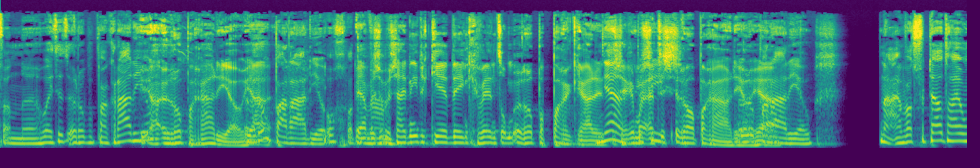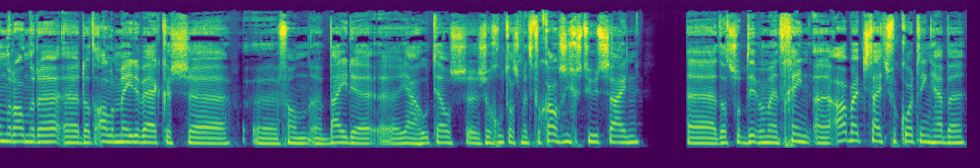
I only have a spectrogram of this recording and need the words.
van, eh, hoe heet het, Europa Park Radio? ja, Europa Radio. Ja. Europa Radio, och, wat Ja, we, zijn iedere keer denk ik gewend om Europa Park Radio Ja, te zeggen. Maar het is Europa Radio. Europa ja. Radio. Nou, en wat vertelt hij onder andere? Eh, dat alle medewerkers eh, van beide ja, hotels zo goed als met vakantie gestuurd zijn. Dat ze op dit moment geen arbeidstijdsverkorting hebben.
